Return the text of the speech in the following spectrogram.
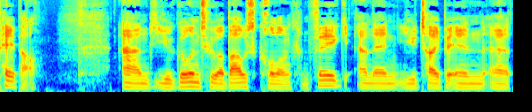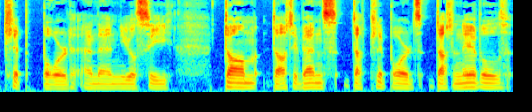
PayPal. And you go into about colon config, and then you type in uh, clipboard, and then you'll see dom.events.clipboards.enabled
